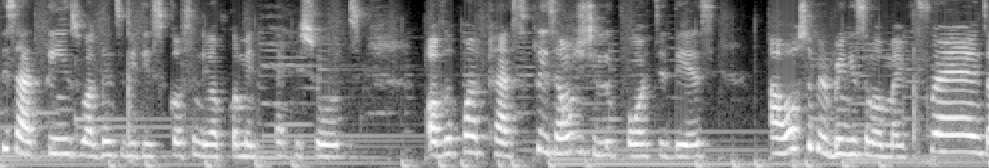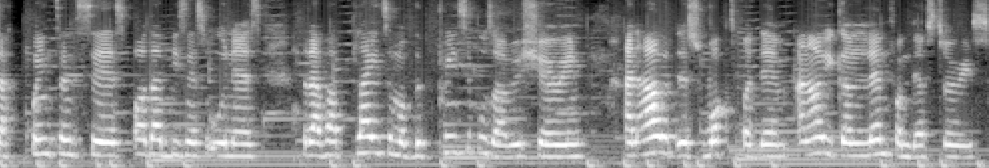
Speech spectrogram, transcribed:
These are things we're going to be discussing in the upcoming episodes of the podcast. Please, I want you to look forward to this. I'll also be bringing some of my friends, acquaintances, other business owners that have applied some of the principles I'll be sharing and how it has worked for them and how you can learn from their stories.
